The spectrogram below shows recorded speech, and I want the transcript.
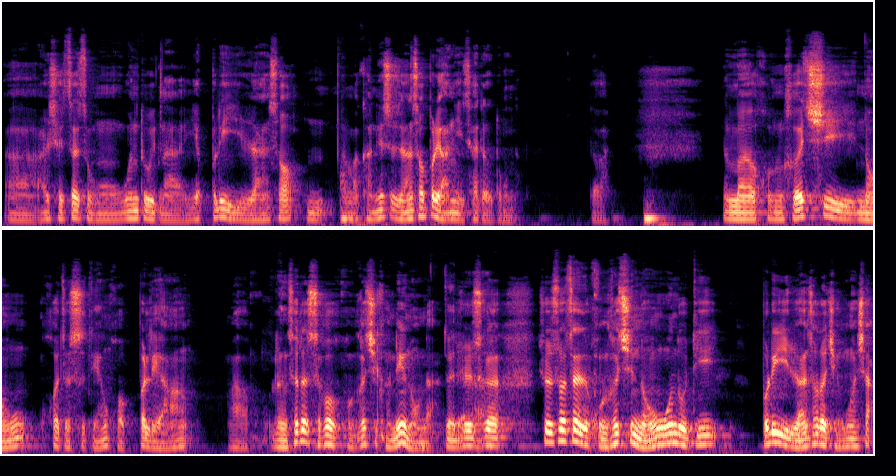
呃，而且这种温度呢也不利于燃烧，嗯，那么肯定是燃烧不了你才抖动的，对吧？那么混合气浓或者是点火不良啊，冷车的时候混合气肯定浓的，对就是个就是说在混合气浓、温度低、不利于燃烧的情况下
